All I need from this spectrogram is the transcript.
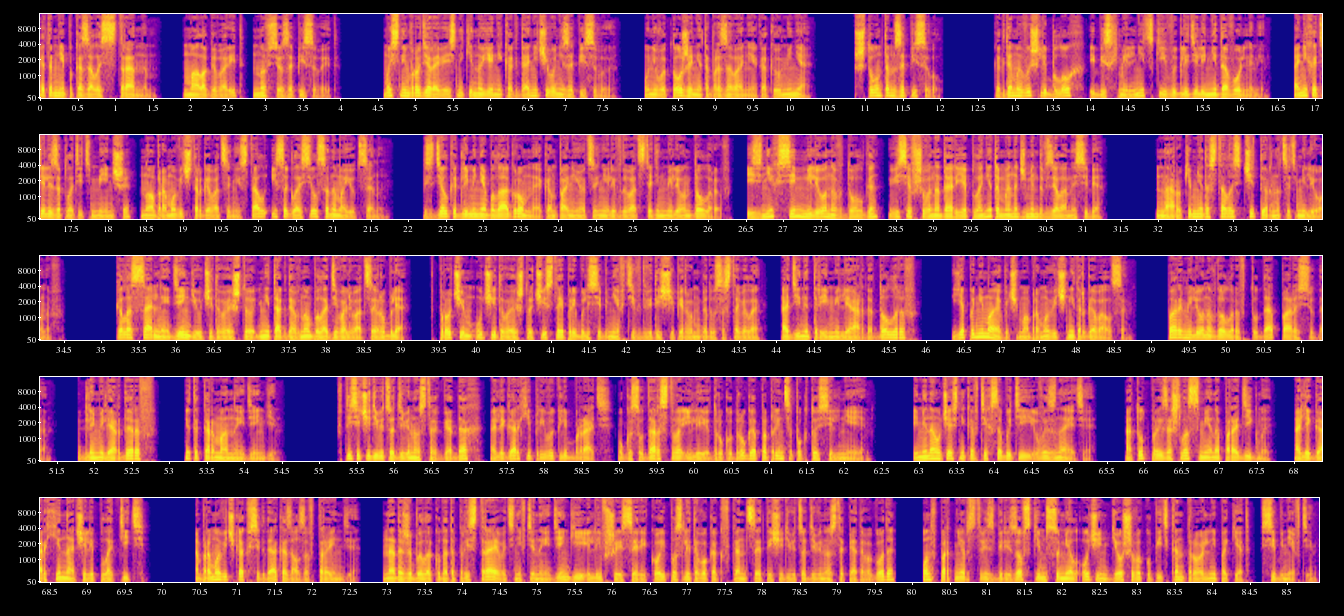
Это мне показалось странным. Мало говорит, но все записывает. Мы с ним вроде ровесники, но я никогда ничего не записываю. У него тоже нет образования, как и у меня. Что он там записывал? Когда мы вышли, Блох и Бесхмельницкий выглядели недовольными. Они хотели заплатить меньше, но Абрамович торговаться не стал и согласился на мою цену. Сделка для меня была огромная, компанию оценили в 21 миллион долларов. Из них 7 миллионов долга, висевшего на Дарье, планета менеджмент взяла на себя. На руки мне досталось 14 миллионов. Колоссальные деньги, учитывая, что не так давно была девальвация рубля. Впрочем, учитывая, что чистая прибыль Сибнефти в 2001 году составила 1,3 миллиарда долларов, я понимаю, почему Абрамович не торговался. Пара миллионов долларов туда, пара сюда. Для миллиардеров это карманные деньги. В 1990-х годах олигархи привыкли брать у государства или друг у друга по принципу «кто сильнее». Имена участников тех событий вы знаете. А тут произошла смена парадигмы. Олигархи начали платить. Абрамович, как всегда, оказался в тренде. Надо же было куда-то пристраивать нефтяные деньги, лившиеся рекой после того, как в конце 1995 года он в партнерстве с Березовским сумел очень дешево купить контрольный пакет Сибнефти.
